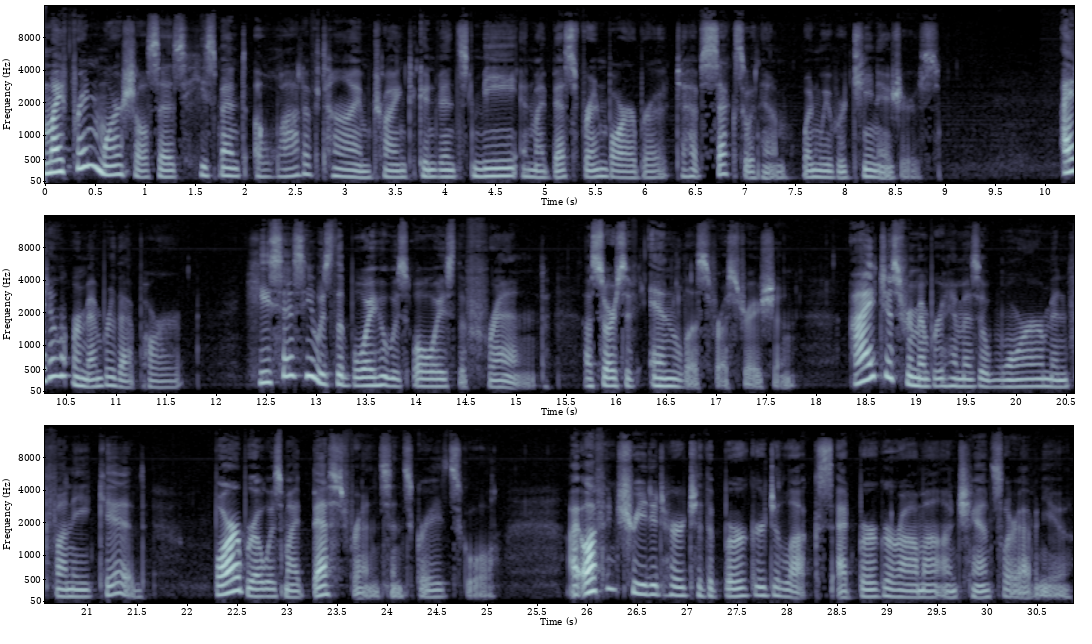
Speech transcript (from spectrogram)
My friend Marshall says he spent a lot of time trying to convince me and my best friend Barbara to have sex with him when we were teenagers. I don't remember that part. He says he was the boy who was always the friend, a source of endless frustration. I just remember him as a warm and funny kid. Barbara was my best friend since grade school. I often treated her to the Burger Deluxe at Burgerama on Chancellor Avenue.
